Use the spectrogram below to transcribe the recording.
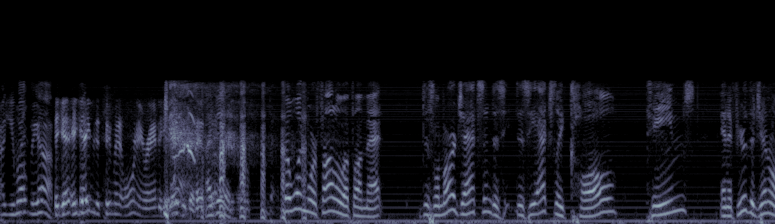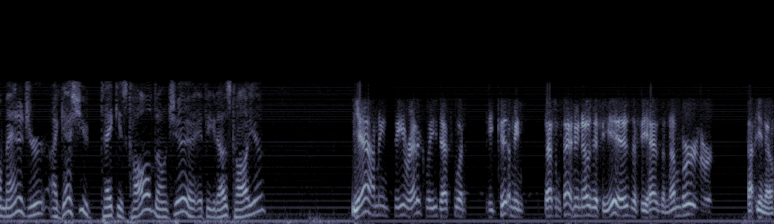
Uh, You woke me up. He gave, he gave you the two minute warning, Randy. He gave you the I up. did. but one more follow up on that. Does Lamar Jackson does he, does he actually call teams? And if you're the general manager, I guess you take his call, don't you? If he does call you. Yeah, I mean theoretically that's what he could. I mean that's what I'm saying. Who knows if he is, if he has the numbers or uh, you know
